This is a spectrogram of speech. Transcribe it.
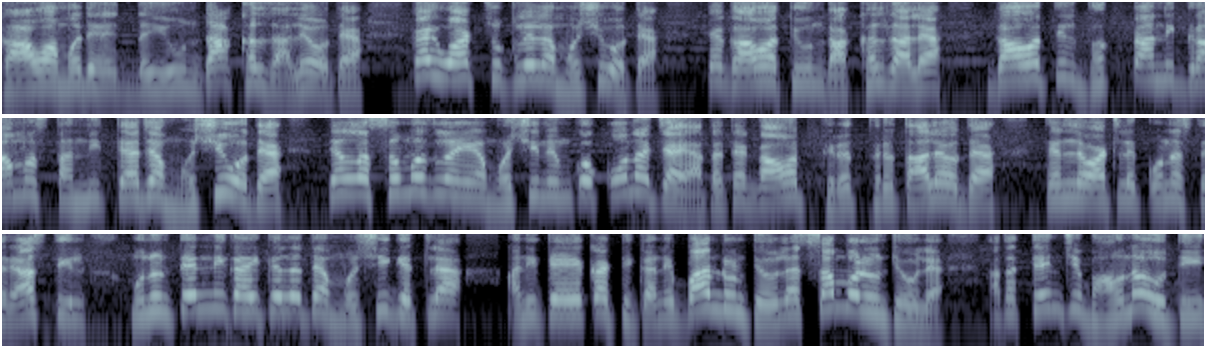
गावामध्ये द- येऊन दाखल झाल्या होत्या. काही वाट चुकलेल्या म्हशी होत्या. त्या गावात येऊन दाखल झाल्या. गावातील भक्त आणि ग्रामस्थांनी त्या ज्या म्हशी होत्या त्यांना समजलं या म्हशी नेमकं कोणाच्या आहे आता त्या गावात फिरत फिरत आल्या होत्या. त्यांना वाटलं कोणाच तरी असतील. म्हणून त्यांनी काय केलं? त्या म्हशी घेतल्या आणि त्या एका ठिकाणी बांधून ठेवल्या सांभाळून ठेवल्या. आता त्यांची भावना होती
